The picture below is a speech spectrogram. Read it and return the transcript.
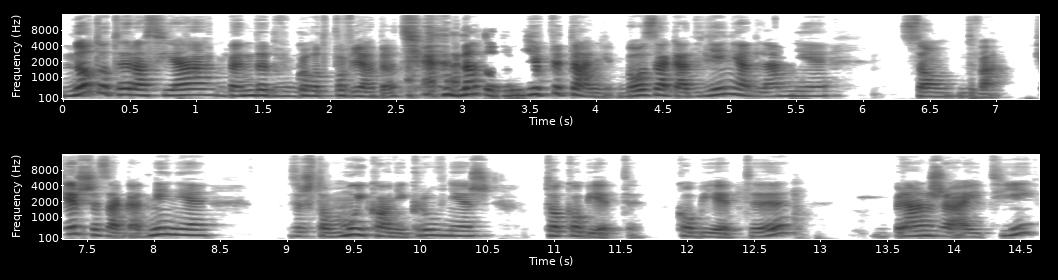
No to teraz ja będę długo odpowiadać na to drugie pytanie, bo zagadnienia dla mnie są dwa. Pierwsze zagadnienie, zresztą mój konik również, to kobiety. Kobiety w branży IT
